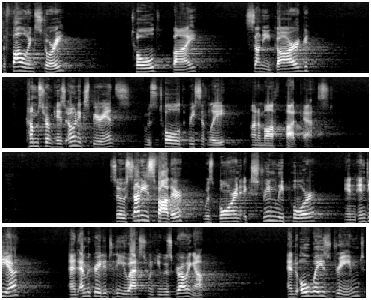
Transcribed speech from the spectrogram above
The following story, told by Sonny Garg, comes from his own experience and was told recently on a Moth podcast. So, Sonny's father was born extremely poor in India and emigrated to the US when he was growing up, and always dreamed,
